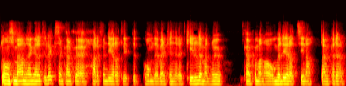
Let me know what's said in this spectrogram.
de som är anhängare till Leksand kanske hade funderat lite på om det verkligen är rätt kille, men nu kanske man har omvärderat sina tankar där.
